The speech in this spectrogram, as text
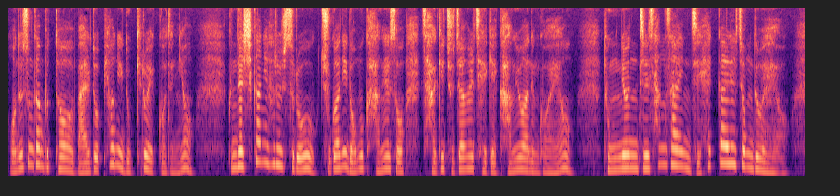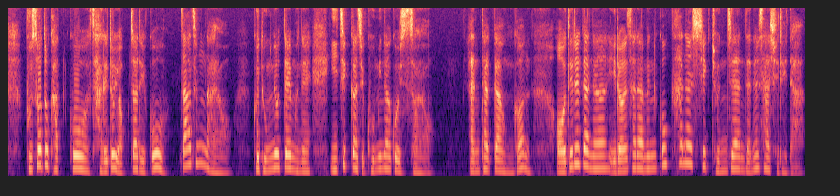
어느 순간부터 말도 편히 놓기로 했거든요. 근데 시간이 흐를수록 주관이 너무 강해서 자기 주장을 제게 강요하는 거예요. 동료인지 상사인지 헷갈릴 정도예요. 부서도 같고 자리도 옆자리고 짜증나요. 그 동료 때문에 이직까지 고민하고 있어요. 안타까운 건 어디를 가나 이런 사람은 꼭 하나씩 존재한다는 사실이다.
